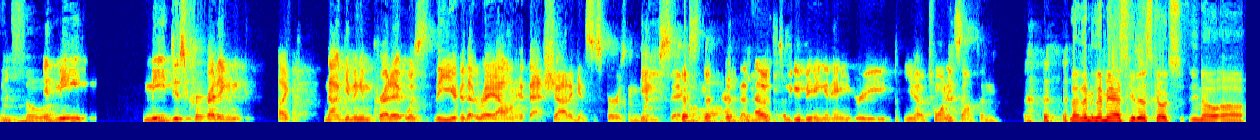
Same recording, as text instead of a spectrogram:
And Mhm. so, uh, and me me discrediting like not giving him credit was the year that Ray Allen hit that shot against the Spurs in Game Six. Oh, that, that, was me being an angry, you know, twenty something. let, let me let me ask you this, Coach. You know, uh,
